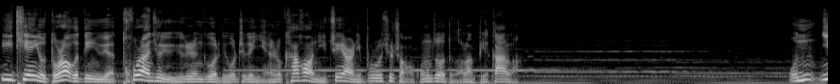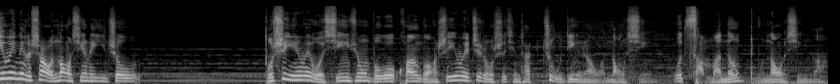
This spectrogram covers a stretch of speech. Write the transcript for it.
一天有多少个订阅？突然就有一个人给我留这个言说：“开号，你这样你不如去找工作得了，别干了。”我因为那个事儿，我闹心了一周，不是因为我心胸不够宽广，是因为这种事情它注定让我闹心。我怎么能不闹心啊？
